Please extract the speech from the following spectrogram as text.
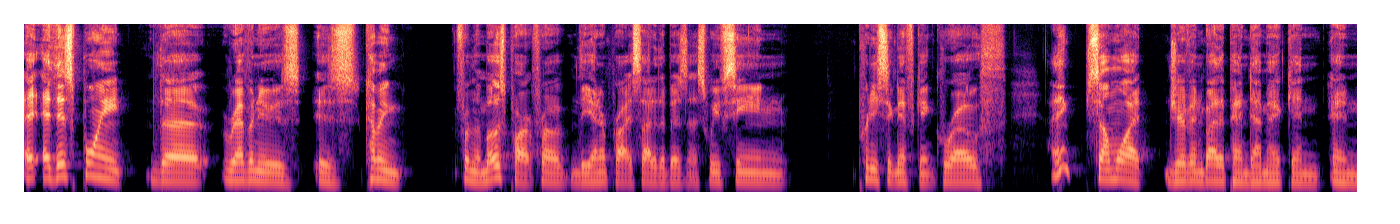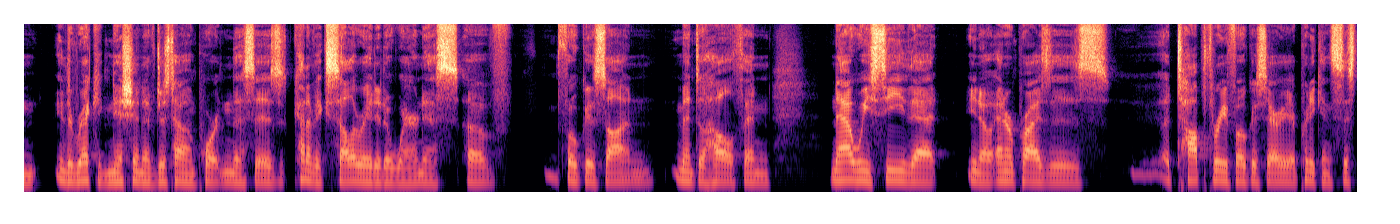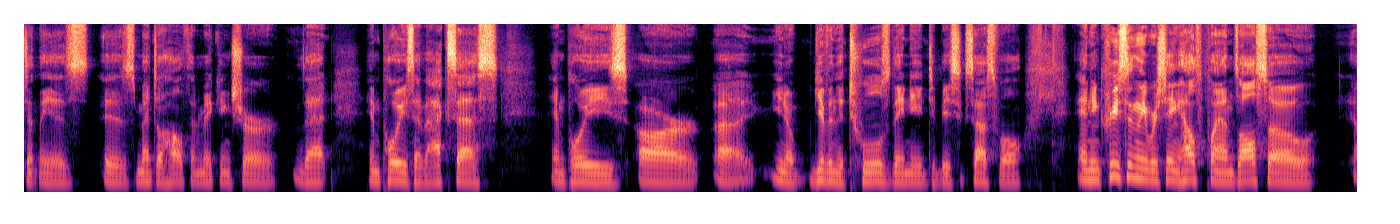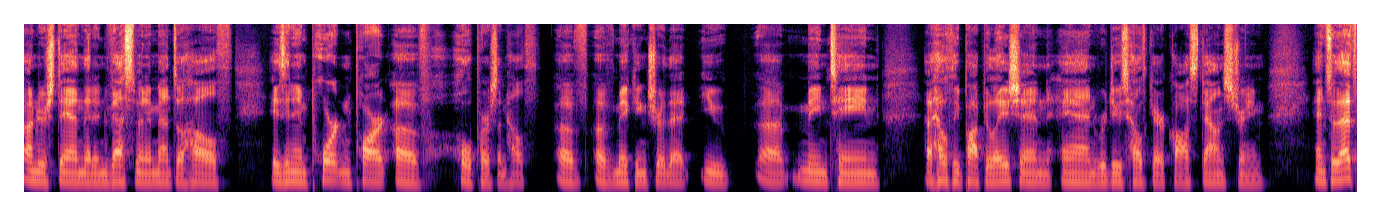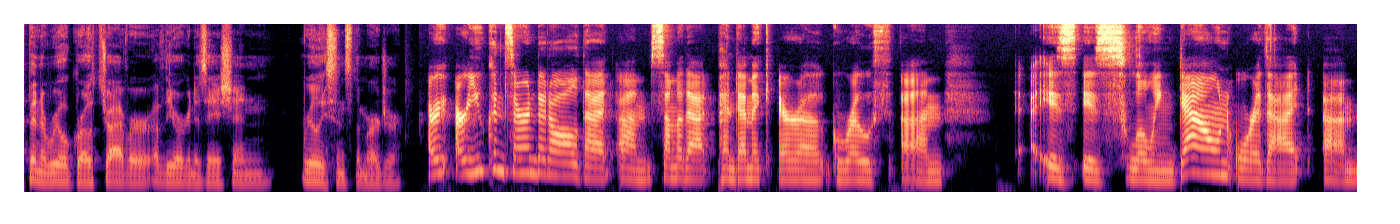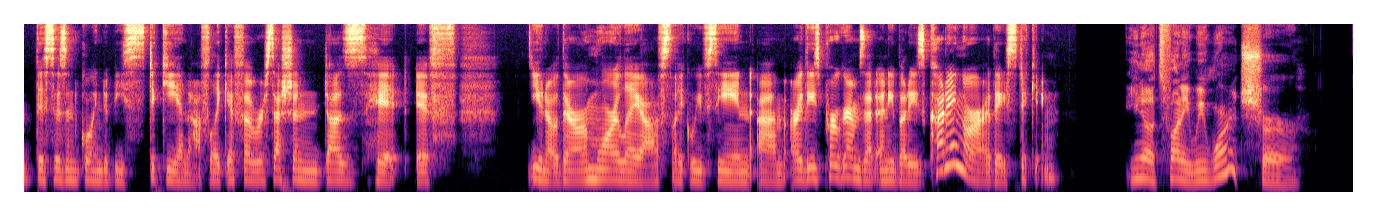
At, at this point, the revenues is coming from the most part, from the enterprise side of the business, we've seen pretty significant growth. I think somewhat driven by the pandemic and and the recognition of just how important this is, kind of accelerated awareness of focus on mental health. And now we see that you know enterprises a top three focus area pretty consistently is is mental health and making sure that employees have access. Employees are uh, you know given the tools they need to be successful. And increasingly we're seeing health plans also understand that investment in mental health is an important part of whole person health of of making sure that you uh, maintain a healthy population and reduce healthcare costs downstream and so that's been a real growth driver of the organization really since the merger are are you concerned at all that um, some of that pandemic era growth um, is is slowing down, or that um, this isn't going to be sticky enough? Like if a recession does hit, if you know there are more layoffs, like we've seen, um, are these programs that anybody's cutting, or are they sticking? You know, it's funny. We weren't sure,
